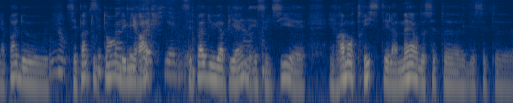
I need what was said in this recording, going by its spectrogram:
Il n'y a pas de. C'est pas tout le temps des miracles. C'est pas du happy end. Et celle-ci est, est, vraiment triste. Et la mère de cette, de cette euh,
